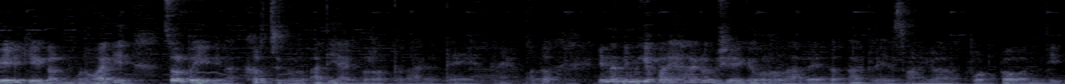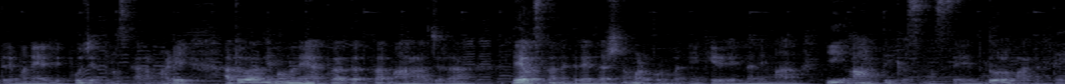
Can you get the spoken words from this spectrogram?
ಬೇಡಿಕೆಗಳನ್ನುಗುಣವಾಗಿ ಸ್ವಲ್ಪ ಈ ದಿನ ಖರ್ಚುಗಳು ಅತಿಯಾಗಿ ಬರುವಂಥದ್ದಾಗತ್ತೆ ಅಂತಲೇ ಹೇಳ್ಬೋದು. ಇನ್ನು ನಿಮಗೆ ಪರಿಹಾರಗಳ ವಿಷಯಕ್ಕೆ ಬರೋದಾದರೆ ದತ್ತಾತ್ರೇಯ ಸ್ವಾಮಿಗಳ ಫೋಟೋ ಇದ್ದರೆ ಮನೆಯಲ್ಲಿ ಪೂಜೆ ಪುನಸ್ಕಾರ ಮಾಡಿ, ಅಥವಾ ನಿಮ್ಮ ಮನೆ ಹತ್ರ ದತ್ತ ಮಹಾರಾಜರ ದೇವಸ್ಥಾನ ಇದ್ದರೆ ದರ್ಶನ ಮಾಡ್ಕೊಂಡು ಬನ್ನಿ. ಇದರಿಂದ ನಿಮ್ಮ ಈ ಆರ್ಥಿಕ ಸಮಸ್ಯೆ ದೂರವಾಗುತ್ತೆ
